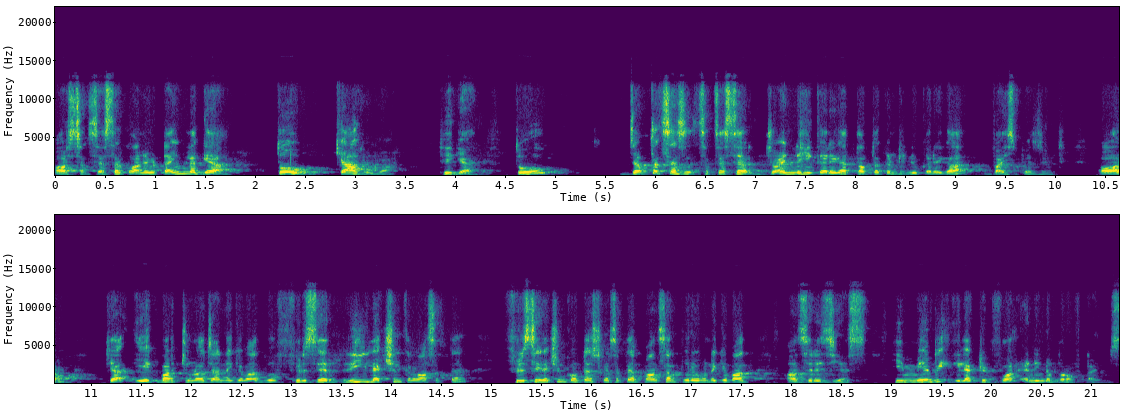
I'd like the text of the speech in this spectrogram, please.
और सक्सेसर को आने में टाइम लग गया तो क्या होगा? ठीक है तो जब तक सक्सेसर ज्वाइन नहीं करेगा, तब तक कंटिन्यू करेगा वाइस प्रेसिडेंट और क्या एक बार चुना जाने के बाद वो फिर से री इलेक्शन करवा सकता है? फिर से इलेक्शन कॉन्टेस्ट कर सकता है? पाँच साल पूरे होने के बाद answer is yes he may be elected for any number of times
